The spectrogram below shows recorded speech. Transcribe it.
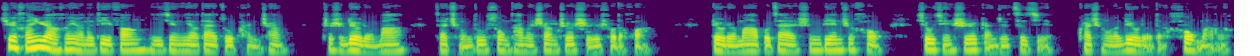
去很远很远的地方一定要带足盘缠。这是六六妈在成都送他们上车时说的话。六六妈不在身边之后，修琴师感觉自己快成了六六的后妈了。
